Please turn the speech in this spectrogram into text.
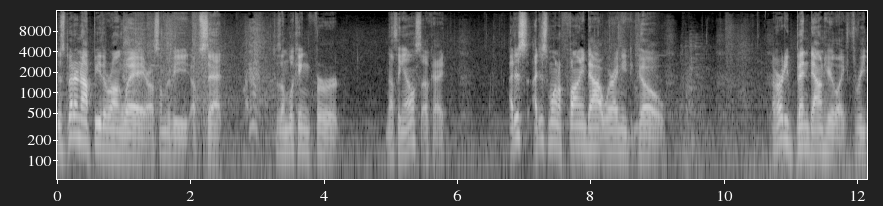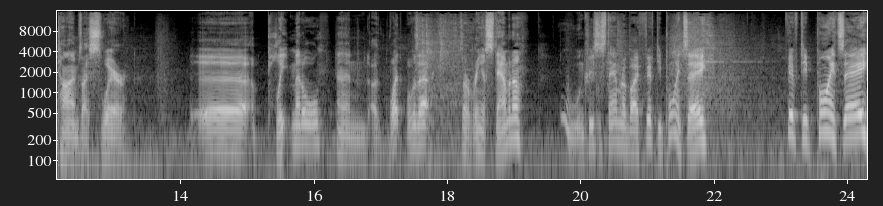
This better not be the wrong way, or else I'm going to be upset. Because I'm looking for nothing else? Okay. I just I just want to find out where I need to go. I've already been down here like three times, I swear. Uh, a plate metal and uh, what? What was that? Is that a ring of stamina? Ooh, increases stamina by 50 points, eh? 50 points, eh?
